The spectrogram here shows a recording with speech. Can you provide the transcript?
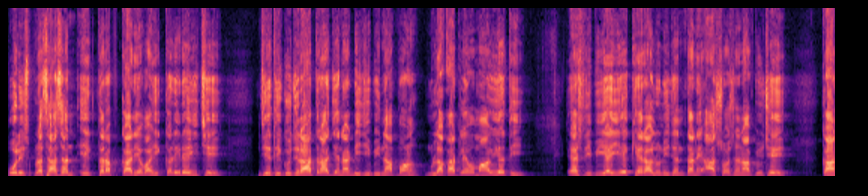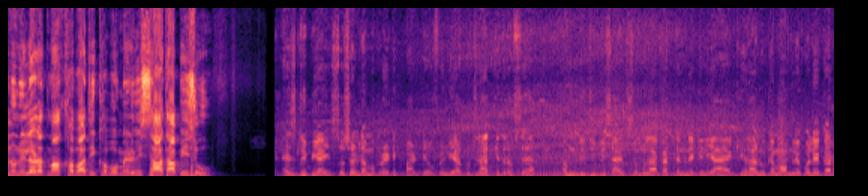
પોલીસ પ્રશાસન એક તરફ કાર્યવાહી કરી રહી છે જેથી ગુજરાત રાજ્યના ડીજીપીના પણ મુલાકાત લેવામાં આવી હતી એસડીપીઆઈએ ખેરાલુની જનતાને આશ્વાસન આપ્યું છે કાનૂની લડતમાં ખભાથી ખભો મેળવી સાથ આપીશું S D P I social democratic party of India Gujarat की तरफ से हम डीजीपी साहब से मुलाकात करने के लिए आए खेरालू के मामले को लेकर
